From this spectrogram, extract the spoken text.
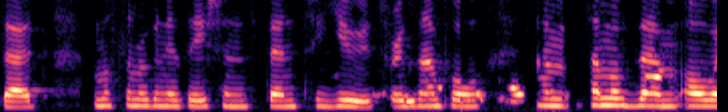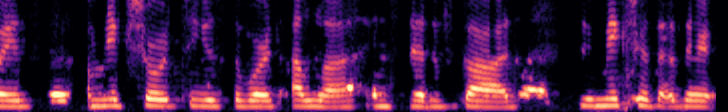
that Muslim organizations tend to use. For example, some some of them always make sure to use the word Allah instead of God to make sure that they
